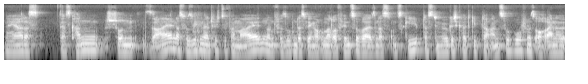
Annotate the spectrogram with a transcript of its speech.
Naja, das, das kann schon sein. Das versuchen wir natürlich zu vermeiden und versuchen deswegen auch immer darauf hinzuweisen, dass es uns gibt, dass es die Möglichkeit gibt, da anzurufen. Das ist auch eine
